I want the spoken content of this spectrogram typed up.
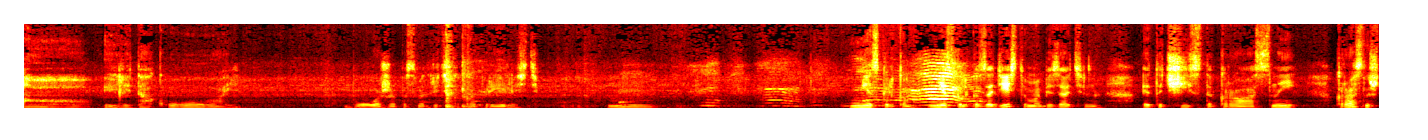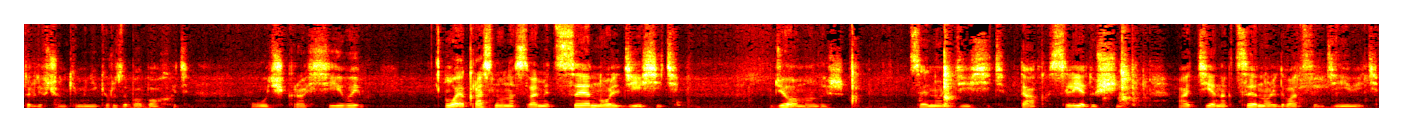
Или такой. Боже, посмотрите, какая прелесть. Несколько, несколько задействуем обязательно. Это чисто красный. Красный, что ли, девчонки, маникюр забабахать. Очень красивый. Ой, а красный у нас с вами С010. Где, малыш? С010. Так, следующий оттенок С029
